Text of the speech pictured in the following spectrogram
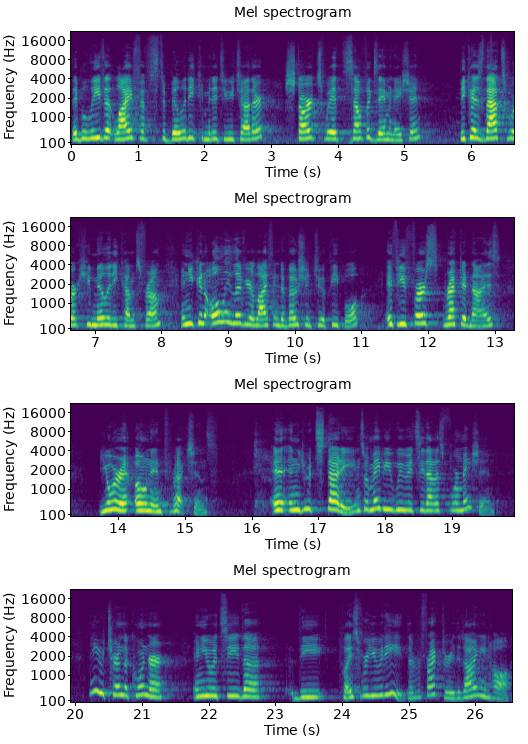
They believe that life of stability committed to each other starts with self examination because that's where humility comes from. And you can only live your life in devotion to a people if you first recognize your own imperfections. And, and you would study. And so maybe we would see that as formation. Then you would turn the corner and you would see the, the place where you would eat, the refectory, the dining hall.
